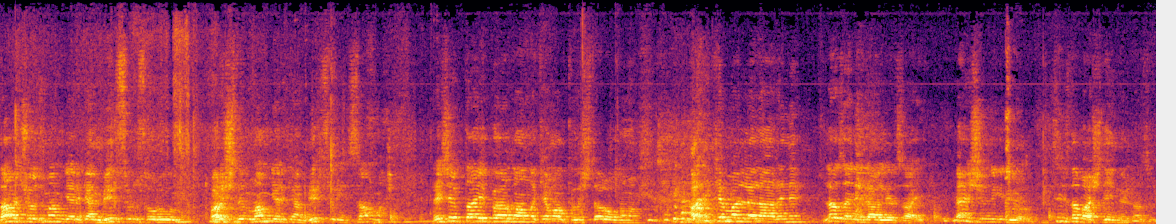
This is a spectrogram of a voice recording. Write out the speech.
Daha çözmem gereken bir sürü soru, barıştırmam gereken bir sürü insan var. Recep Tayyip Erdoğan'la Kemal Kılıçdaroğlu'nu, Ali Kemal'le Narin'i, Lazan ile Ali Rıza'yı. Ben şimdi gidiyorum. Siz de başlayın Ünlü Nazım.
